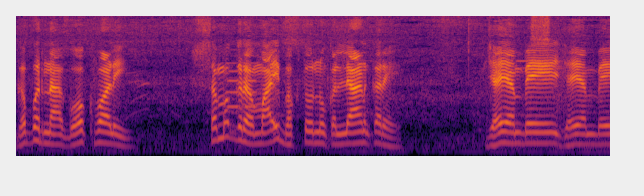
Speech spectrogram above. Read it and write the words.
ગબ્બરના ગોખવાળી, સમગ્ર માઈ ભક્તોનું કલ્યાણ કરે. જય અંબે જય અંબે.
